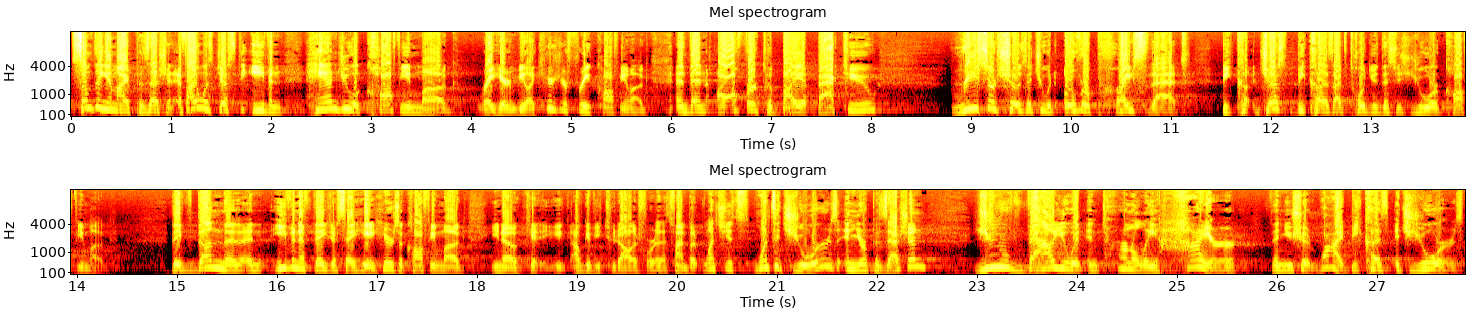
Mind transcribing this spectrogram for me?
something in my possession, if I was just to even hand you a coffee mug right here and be like, here's your free coffee mug, and then offer to buy it back to you, research shows that you would overprice that because, just because I've told you this is your coffee mug. They've done that, and even if they just say, hey, here's a coffee mug, you know, I'll give you $2 for it, that's fine. But once it's, once it's yours in your possession, you value it internally higher than you should. Why? Because it's yours.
